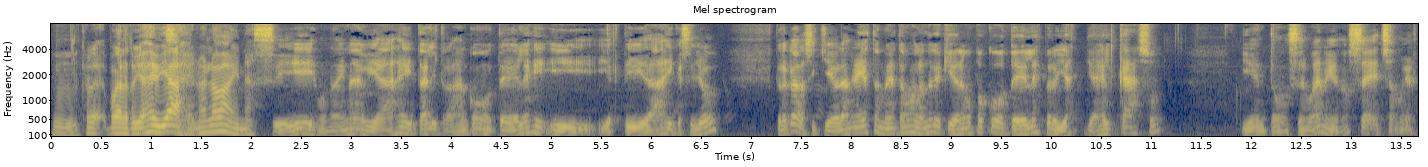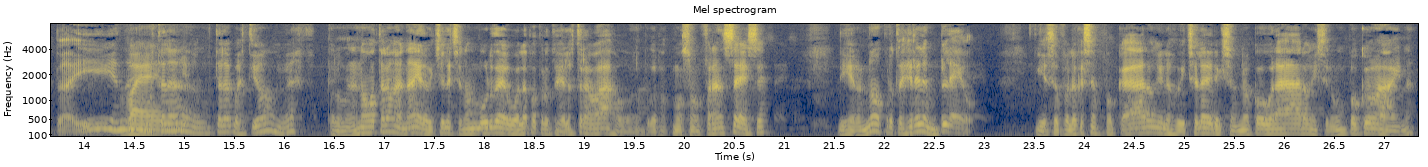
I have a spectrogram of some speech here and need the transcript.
Mm. Porque la tuya es de viaje, Sí. no es la vaina. Sí, es una vaina de viaje y tal, y trabajan con hoteles y, y- y actividades y qué sé yo. Pero claro, si quiebran ellos también estamos hablando de que quiebran un poco hoteles, pero ya, ya es el caso. Y entonces, bueno, yo no sé, chamo, yo estoy ahí viendo cómo, está la, Bueno. cómo está la cuestión. ¿ves? Por lo menos no votaron a nadie, los bichos le echaron burda de bola para proteger los trabajos, ¿no? porque como son franceses, dijeron, no, proteger el empleo. Y eso fue lo que se enfocaron y los bichos de la dirección no cobraron, hicieron un poco de vaina.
